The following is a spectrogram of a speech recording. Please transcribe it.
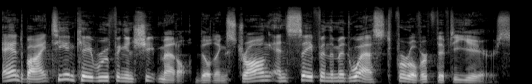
And by T&K Roofing and Sheet Metal, building strong and safe in the Midwest for over 50 years.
